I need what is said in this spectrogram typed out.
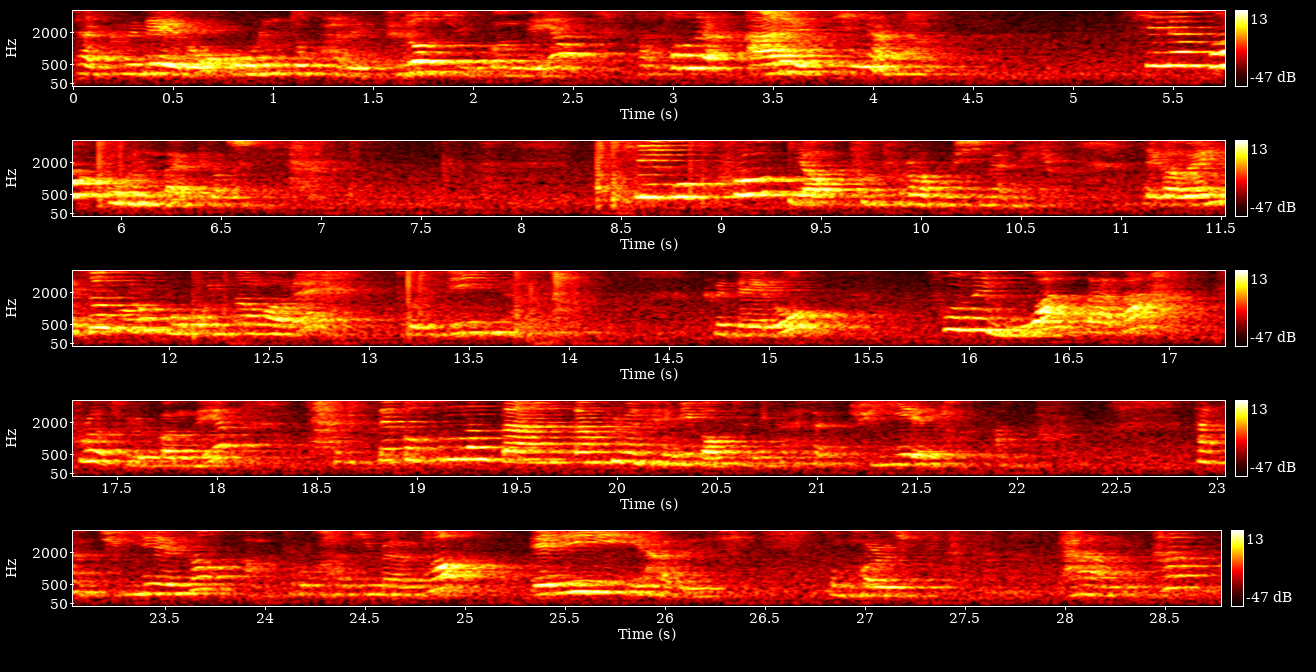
자, 그대로 오른쪽 발을 들어줄 건데요. 자, 손을 아래로 치면서, 치면서 오른발 들어줍니다. 치고 쿵 옆으로 돌아보시면 돼요. 제가 왼쪽으로 보고 있던 거를 돌리면서 그대로 손을 모았다가 풀어줄 건데요. 자, 이때도 손만 땅땅 풀면 재미가 없으니까 살짝 뒤에서 앞으로, 상체 뒤에서 앞으로 가주면서 A 하듯이 좀 벌어줍니다. 탕탕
